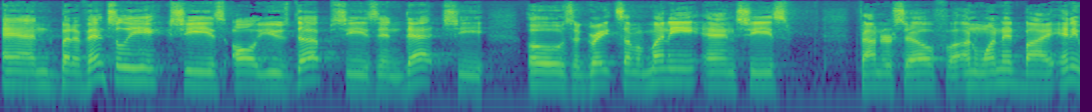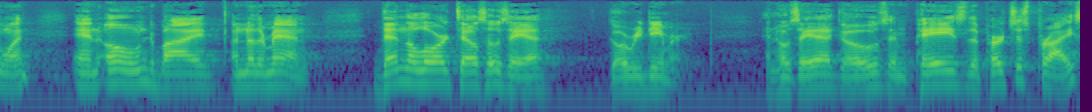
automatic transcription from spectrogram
And but eventually, she's all used up. She's in debt. She owes a great sum of money, and she's found herself unwanted by anyone and owned by another man. Then the Lord tells Hosea, Go redeemer. And Hosea goes and pays the purchase price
